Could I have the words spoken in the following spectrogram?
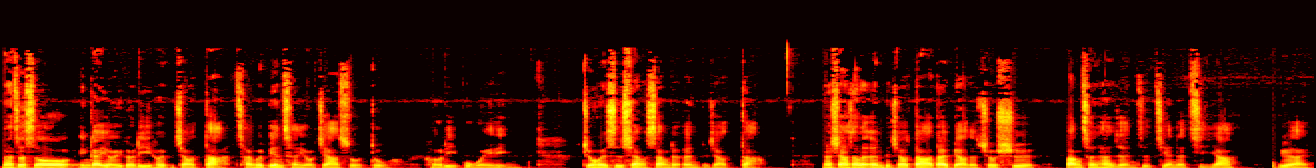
那这时候应该有一个力会比较大，才会变成有加速度，合力不为零，就会是向上的 N 比较大。那向上的 N 比较大，代表的就是磅秤和人之间的挤压越来。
